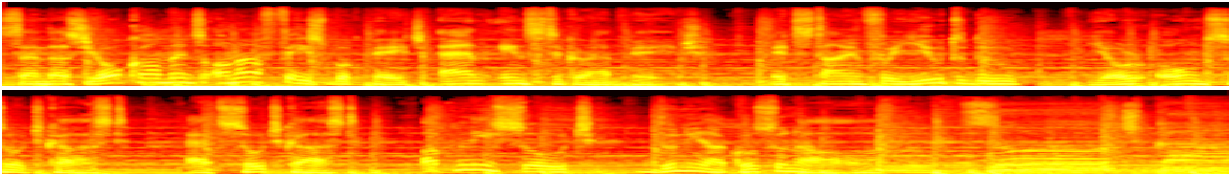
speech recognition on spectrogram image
Send us your comments on our Facebook page and Instagram page. It's time for you to do your own Sochcast at Sochcast. Apni Soch Dunya Ko Sunao. Sochcast.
